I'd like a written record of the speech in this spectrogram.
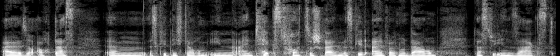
Also auch das, ähm, es geht nicht darum, ihnen einen Text vorzuschreiben, es geht einfach nur darum, dass du ihnen sagst,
